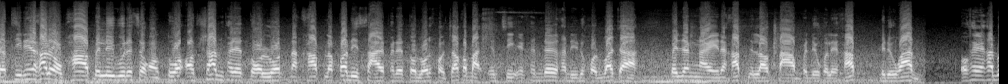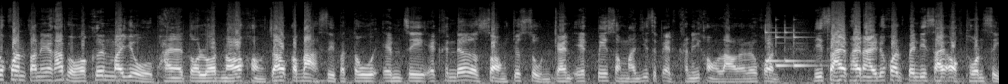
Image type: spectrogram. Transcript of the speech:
แต่ทีนี้นะครับเดี๋ยวพาไปรีวิวในส่วนของตัวออปชั่นภายในตัวรถนะครับ แล้วก็ดีไซน์ภายในตัวรถของเจ้ากระบะ MG Extender คันนี้ทุกคนว่าจะเป็นยังไงนะครับเดี๋ยวเราตามไปดูกันเลยครับ ไปดูกันโอเคครับทุกคนตอนนี้ครับผมก็ขึ้นมาอยู่ภายในตัวรถเนาะของเจ้ากระบะ 4 ประตู MG Extender 2.0 Gen X ปี 2021 คันนี้ของเราแล้วทุกคน ดีไซน์ภายในทุกคนเป็นดีไซน์ออกโทนสี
